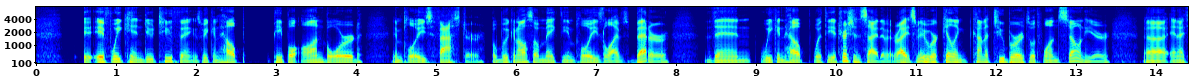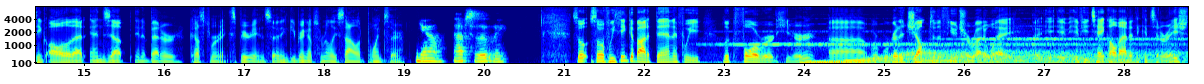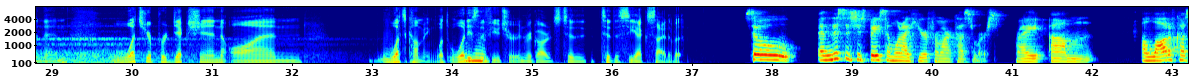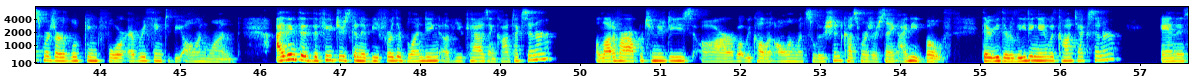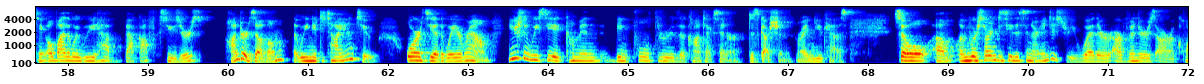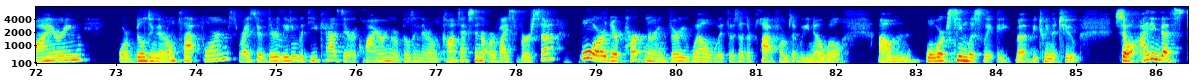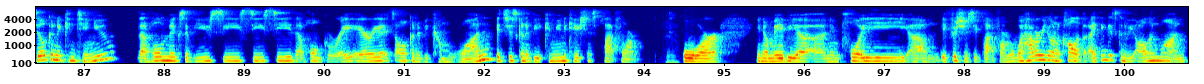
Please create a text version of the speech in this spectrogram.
if we can do two things, we can help people onboard employees faster, but we can also make the employees' lives better, then we can help with the attrition side of it, right? So maybe we're killing kind of two birds with one stone here. Uh, and I think all of that ends up in a better customer experience. So I think you bring up some really solid points there. Yeah, absolutely. So, so if we think about it, then if we look forward here, uh, we're, we're going to jump to the future right away. If, if you take all that into consideration, then what's your prediction on what's coming? What what is mm-hmm. the future in regards to the, to the CX side of it? So, and this is just based on what I hear from our customers, right? Um, a lot of customers are looking for everything to be all in one. I think that the future is going to be further blending of UCaaS and contact center. A lot of our opportunities are what we call an all in one solution. Customers are saying, I need both. They're either leading in with contact center and then saying, oh, by the way, we have back office users, hundreds of them that we need to tie into, or it's the other way around. Usually we see it come in being pulled through the contact center discussion, right, in UCaaS. So, um, and we're starting to see this in our industry, whether our vendors are acquiring or building their own platforms, right? So if they're leading with UCaaS, they're acquiring or building their own contact center, or vice versa, mm-hmm. or they're partnering very well with those other platforms that we know will um, will work seamlessly uh, between the two. So I think that's still going to continue. That whole mix of UC, CC, that whole gray area, it's all going to become one. It's just going to be a communications platform, yeah. or you know maybe a, an employee um, efficiency platform, or however you want to call it. But I think it's going to be all in one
